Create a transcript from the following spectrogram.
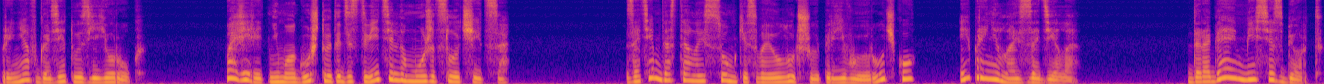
приняв газету из ее рук. «Поверить не могу, что это действительно может случиться». Затем достала из сумки свою лучшую перьевую ручку и принялась за дело. «Дорогая миссис Бёрд,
